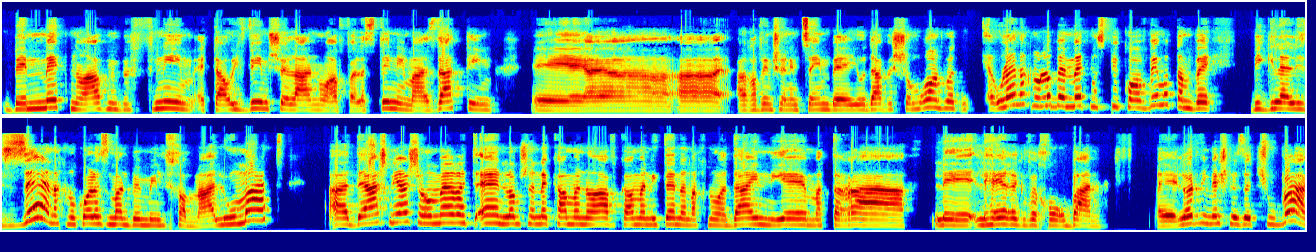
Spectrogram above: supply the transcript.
באמת נאהב מבפנים את האויבים שלנו, הפלסטינים, העזתים, אה, הערבים שנמצאים ביהודה ושומרון, זאת אומרת, אולי אנחנו לא באמת מספיק אוהבים אותם ובגלל זה אנחנו כל הזמן במלחמה, לעומת הדעה השנייה שאומרת אין, לא משנה כמה נאהב, כמה ניתן, אנחנו עדיין נהיה מטרה להרג וחורבן. אה, לא יודעת אם יש לזה תשובה,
